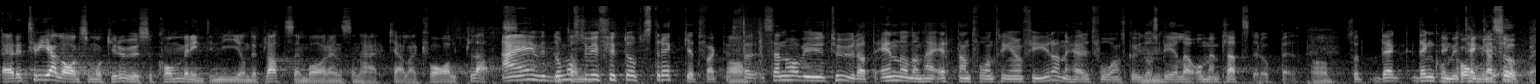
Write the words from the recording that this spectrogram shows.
är det tre lag som åker ur så kommer inte nionde platsen vara en sån här kallad kvalplats. Nej, då måste vi flytta upp strecket faktiskt. Ja. Sen har vi ju tur att en av de här ettan, tvåan, trean, fyran här i tvåan ska ju då spela om en plats där uppe. Mm. Ja. Så den, den kommer ju kommer ju täckas upp, upp. ja.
